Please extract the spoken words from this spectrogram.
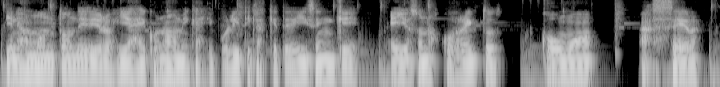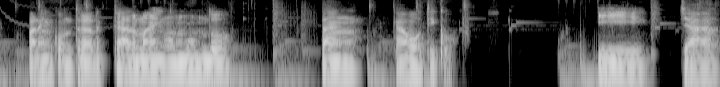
tienes un montón de ideologías económicas y políticas que te dicen que ellos son los correctos, cómo hacer para encontrar calma en un mundo tan caótico. Y ya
